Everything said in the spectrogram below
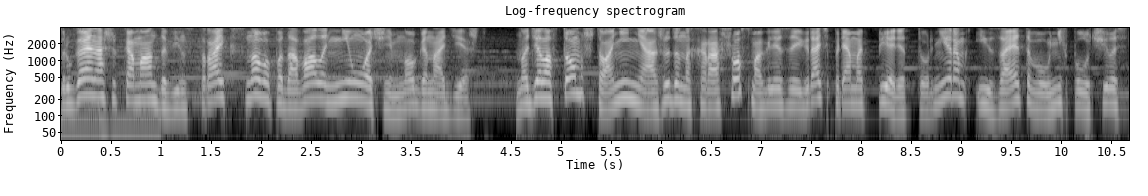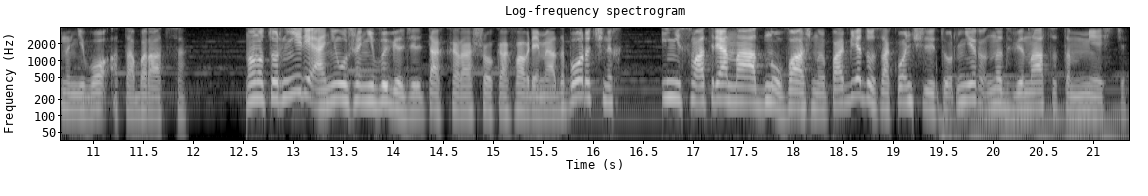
Другая наша команда Winstrike снова подавала не очень много надежд. Но дело в том, что они неожиданно хорошо смогли заиграть прямо перед турниром, и из-за этого у них получилось на него отобраться. Но на турнире они уже не выглядели так хорошо, как во время отборочных, и несмотря на одну важную победу, закончили турнир на 12 месте.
